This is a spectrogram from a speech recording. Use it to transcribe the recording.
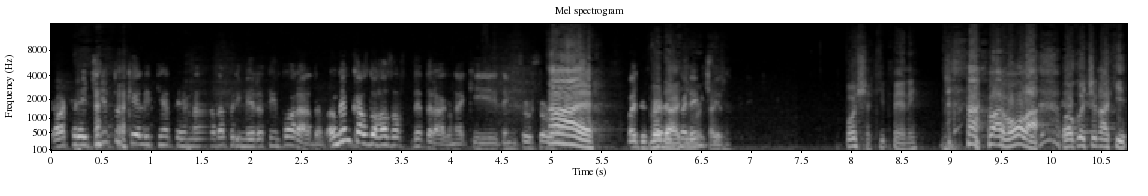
Eu acredito que ele tenha terminado a primeira temporada. É o mesmo caso do House of the Dragon, né? Que demitiu o showrunner. Ah, é. Mas verdade, foi demitido. Verdade. Poxa, que pena, hein? Mas vamos lá, vamos continuar aqui.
